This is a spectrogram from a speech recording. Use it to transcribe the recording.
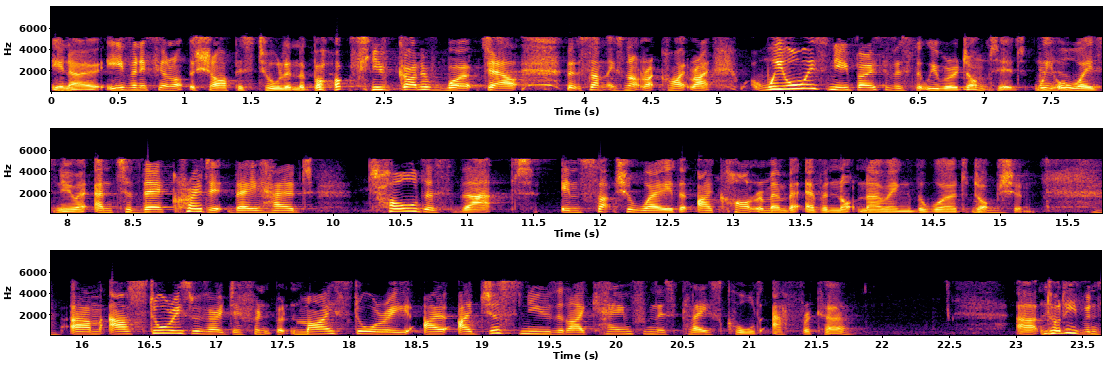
you know, even if you're not the sharpest tool in the box, you've kind of worked out that something's not right, quite right. We always knew, both of us, that we were adopted. We mm. always knew it. And to their credit, they had told us that in such a way that I can't remember ever not knowing the word mm. adoption. Mm. Um, our stories were very different, but my story, I, I just knew that I came from this place called Africa uh, not even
